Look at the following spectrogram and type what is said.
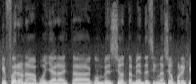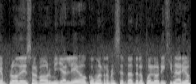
que fueron a apoyar a esta convención. También designación, por ejemplo, de Salvador Millaleo como el representante de los pueblos originarios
